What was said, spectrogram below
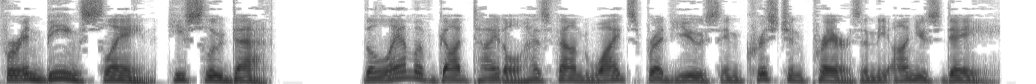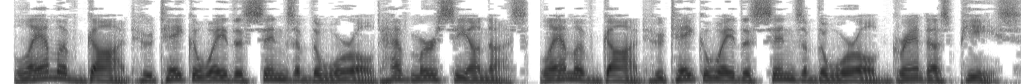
For in being slain, he slew death. The Lamb of God title has found widespread use in Christian prayers and the Agnus Dei. Lamb of God who take away the sins of the world have mercy on us, Lamb of God who take away the sins of the world grant us peace,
